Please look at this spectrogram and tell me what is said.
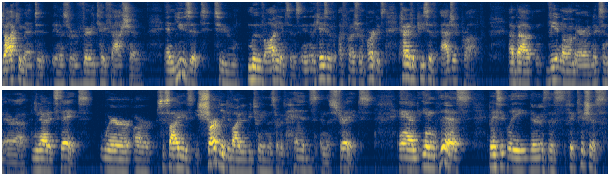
document it in a sort of verite fashion and use it to move audiences. In, the case of, of Punishment Park, it's kind of a piece of agitprop about Vietnam era, Nixon era United States, where our society is sharply divided between the sort of heads and the straights. And in this, basically, there is this fictitious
